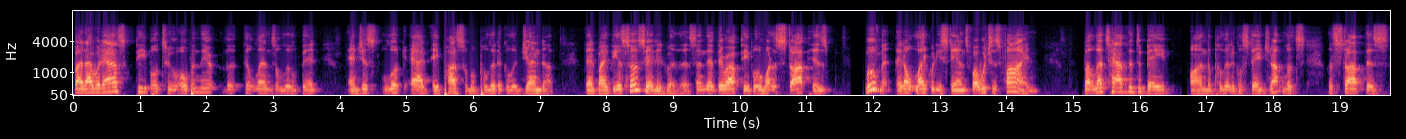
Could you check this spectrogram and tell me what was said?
But I would ask people to open the, the, the lens a little bit and just look at a possible political agenda that might be associated with this, and that there are people who want to stop his movement. They don't like what he stands for, which is fine. But let's have the debate on the political stage. Not let's let's stop this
